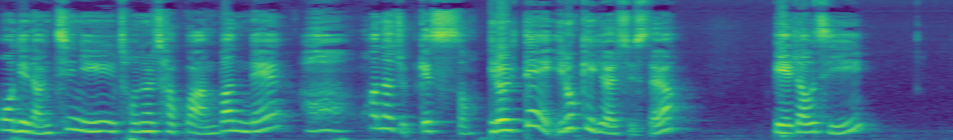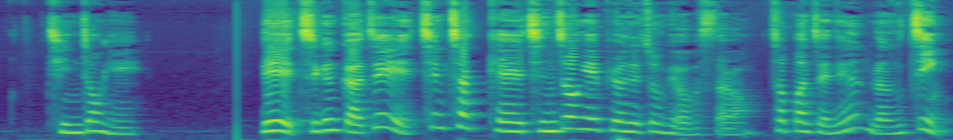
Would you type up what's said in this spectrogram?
어, 내 남친이 전화를 자꾸 안 받네? 아, 화나 죽겠어. 이럴 때 이렇게 얘기할 수 있어요. 别着急. 진정해. 네, 지금까지 침착해, 진정해 표현을 좀 배워봤어요. 첫 번째는 冷静.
